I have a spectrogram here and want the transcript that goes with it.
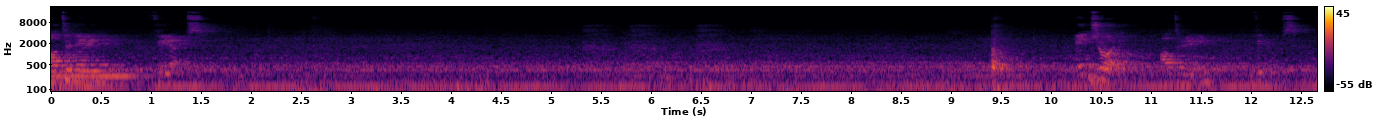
alternating V-ups. Enjoy alternating V-ups.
